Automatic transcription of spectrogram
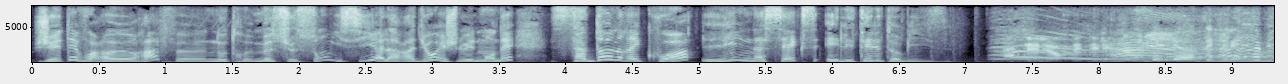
J'ai été voir euh, Raph, euh, notre monsieur son ici à la radio, et je lui ai demandé ça donnerait quoi Lil Nas X et les Teletubbies? C'est l'heure des Télétobies.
